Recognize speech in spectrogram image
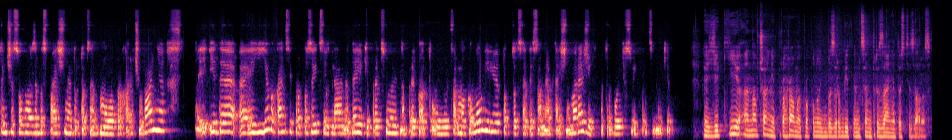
тимчасового забезпечення, тобто це мова про харчування. І- де є вакансії пропозиції для людей, які працюють, наприклад, у фармакології, тобто це ті самі аптечні мережі, які потребують своїх працівників. Які е, навчальні програми пропонують безробітним центри зайнятості зараз?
